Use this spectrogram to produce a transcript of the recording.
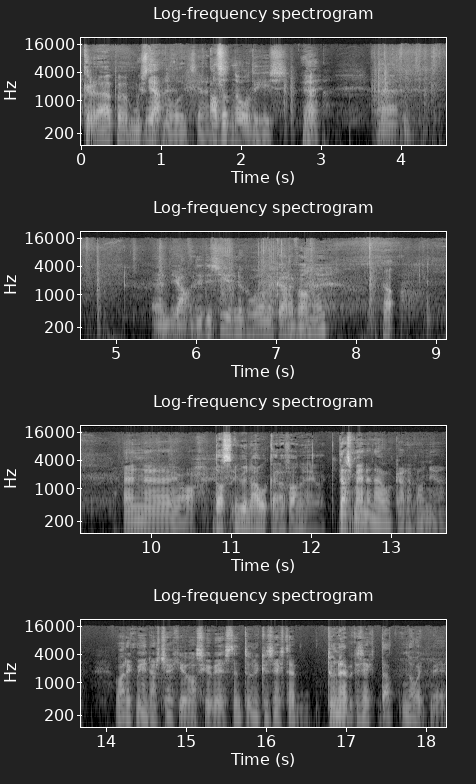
kruipen, moest het nodig zijn. Als het nodig is. Hè? Uh, en ja, dit is hier een gewone caravan, hè. Ja. En uh, ja... Dat is uw oude caravan eigenlijk? Dat is mijn oude caravan, ja waar ik mee naar Tsjechië was geweest. En toen ik gezegd heb, toen heb ik gezegd, dat nooit meer.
